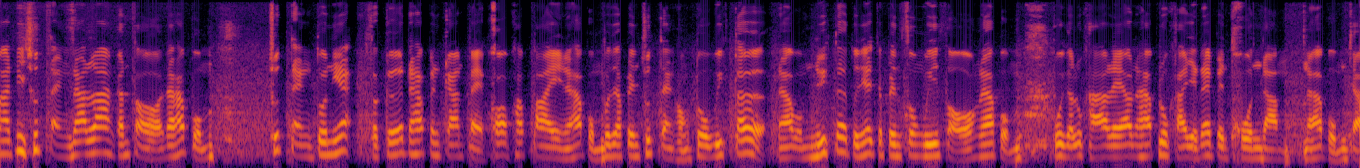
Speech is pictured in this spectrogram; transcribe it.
มาที่ชุดแต่งด้านล่างกันต่อนะครับ ผม ชุดแต่งตัวเนี้ยสเกิร์ตนะครับเป็นการแปะครอบเข้าไปนะครับผมจะเป็นชุดแต่งของตัววิกเตอร์นะครับผมวิกเตอร์ตัวนี้จะเป็นทรง V2 นะครับผมคุยกับลูกค้าแล้วนะครับ ลูกค้าอยากได้เป็นโทนดำนะครับผมจะ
